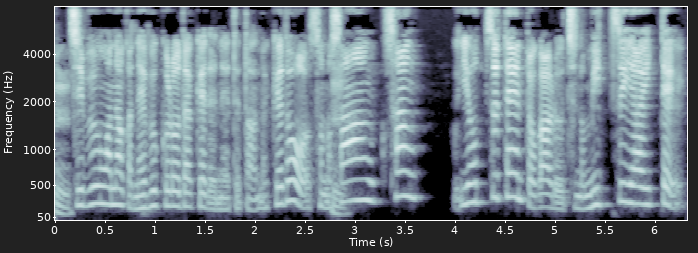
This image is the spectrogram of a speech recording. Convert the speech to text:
うん自分はなんか寝袋だけで寝てたんだけど、その3、三4つテントがあるうちの3つ焼いて、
